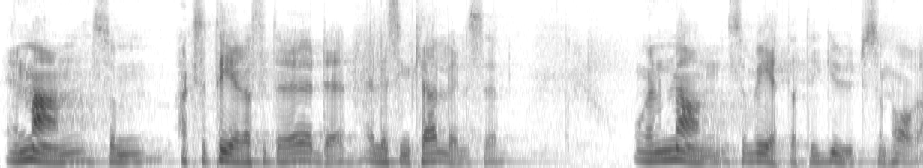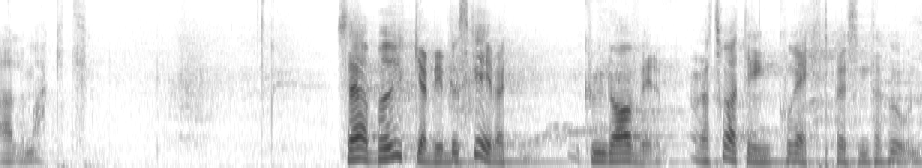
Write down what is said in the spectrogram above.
En man som accepterar sitt öde eller sin kallelse och en man som vet att det är Gud som har all makt. Så här brukar vi beskriva kung David och jag tror att det är en korrekt presentation.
